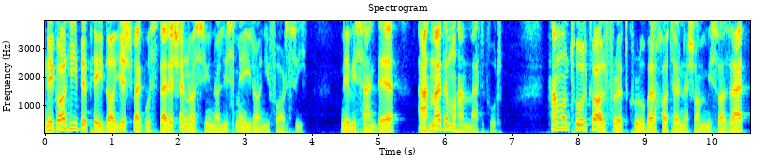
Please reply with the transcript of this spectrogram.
نگاهی به پیدایش و گسترش ناسیونالیسم ایرانی فارسی. نویسنده احمد محمدپور. همانطور که آلفرد کروبر خاطر نشان می سازد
